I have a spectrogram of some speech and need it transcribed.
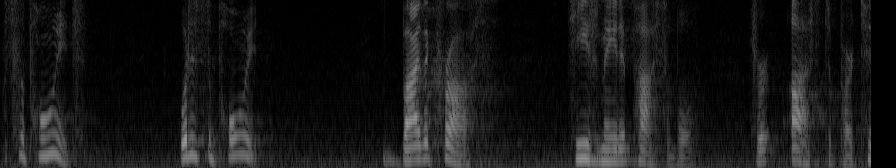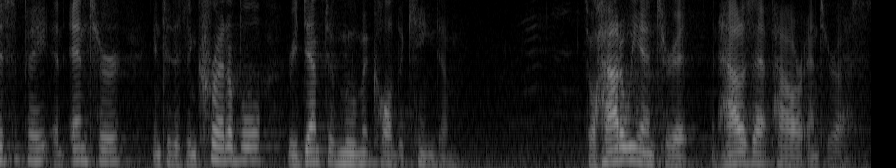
what's the point? What is the point? By the cross, He's made it possible for us to participate and enter into this incredible redemptive movement called the kingdom. So, how do we enter it, and how does that power enter us?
